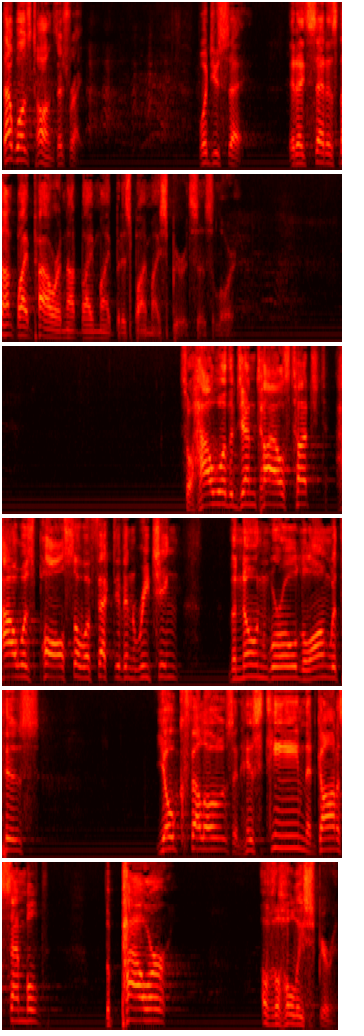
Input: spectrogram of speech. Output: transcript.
That was tongues. That's right. What'd you say? It I said it's not by power and not by might, but it's by my spirit, says the Lord. So, how were the Gentiles touched? How was Paul so effective in reaching the known world along with his yoke fellows and his team that God assembled? The power of the Holy Spirit,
